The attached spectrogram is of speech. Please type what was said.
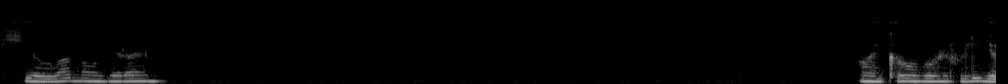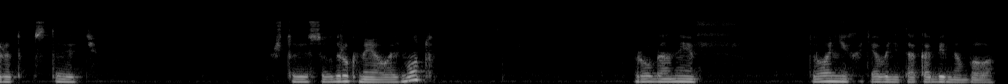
Хил, ладно, убираем. Ой, кого бы в лидера-то поставить? Что если вдруг меня возьмут друганы, то они хотя бы не так обидно было.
